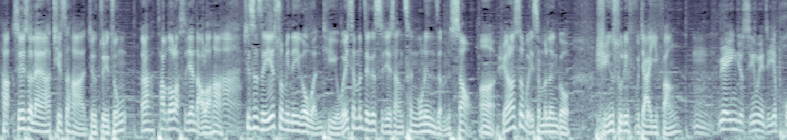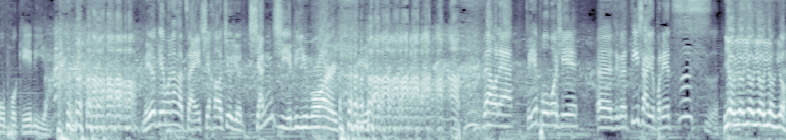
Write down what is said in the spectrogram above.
好，所以说呢，其实哈，就最终啊，差不多了，时间到了哈。其实这也说明了一个问题：为什么这个世界上成功的人这么少啊？轩老师为什么能够迅速的富甲一方？嗯，原因就是因为这些婆婆给力呀，没有跟我两个在一起好久，就相继离我而去。然后呢，这些婆婆些。呃，这个底下又不得指示，有有有有有有，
